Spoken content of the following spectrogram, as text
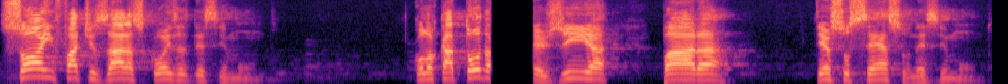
só enfatizar as coisas desse mundo. Colocar toda a energia para ter sucesso nesse mundo.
